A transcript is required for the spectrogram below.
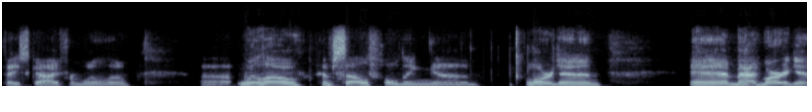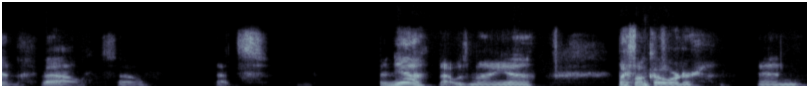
face guy from Willow. Uh, Willow himself holding uh, Elora Danan and Madmartigan Val. So that's and yeah, that was my uh, my Funko order. And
